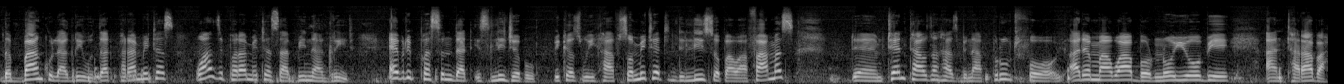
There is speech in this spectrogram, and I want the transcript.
The bank will agree with that parameters. Once the parameters have been agreed, every person that is eligible, because we have submitted the list of our farmers, um, 10,000 has been approved for Adamawa, Borno, Yobe, and Taraba.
